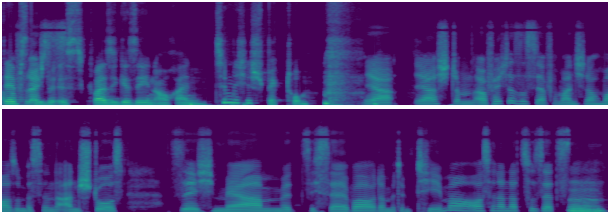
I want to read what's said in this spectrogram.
stimmt. Vielleicht Selbstliebe ist quasi gesehen auch ein ziemliches Spektrum. Ja, ja, stimmt. Aber vielleicht ist es ja für manche noch mal so 'n bisschen 'n Anstoß, sich mehr mit sich selber oder mit dem Thema auseinanderzusetzen, Mhm. um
